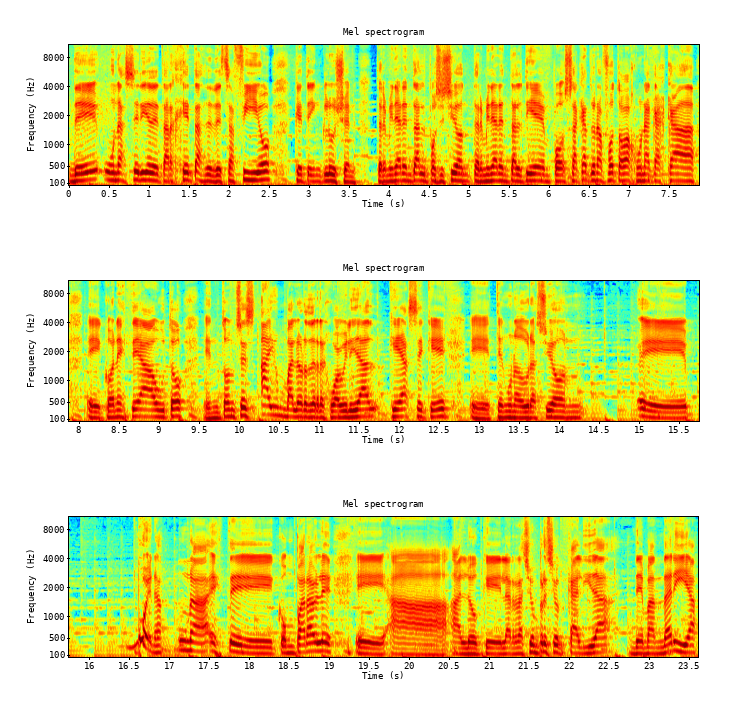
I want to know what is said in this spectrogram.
de una serie de tarjetas de desafío que te incluyen terminar en tal posición, terminar en tal tiempo, sacate una foto bajo una cascada eh, con este auto. Entonces hay un valor de rejugabilidad que hace que eh, tenga una duración eh, buena, una este, comparable eh, a, a, lo que la relación precio-calidad demandaría.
